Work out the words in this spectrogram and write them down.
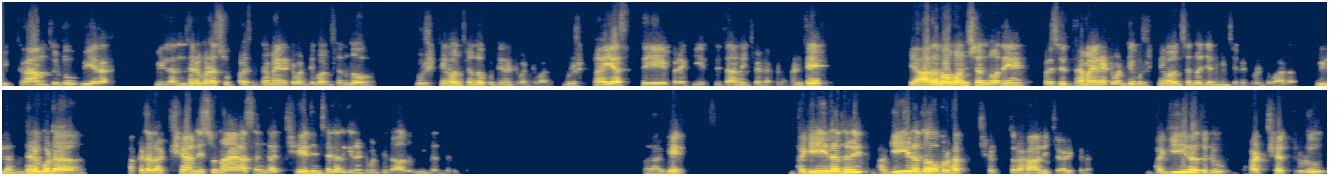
విక్రాంతుడు వీర వీళ్ళందరూ కూడా సుప్రసిద్ధమైనటువంటి వంశంలో వృష్ణి వంశంలో పుట్టినటువంటి వాడు వృష్ణయస్తే ప్రకీర్తిత అని ఇచ్చాడు అక్కడ. అంటే యాదవ వంశంలోనే ప్రసిద్ధమైనటువంటి వృష్ణి వంశంలో జన్మించినటువంటి వాడు వీళ్ళందరూ కూడా అక్కడ లక్ష్యాన్ని సునాయాసంగా ఛేదించగలిగినటువంటి రాజు వీళ్ళందరూ. అలాగే భగీరథు భగీరథో బృహత్క్షత్ర అని ఇచ్చాడు ఇక్కడ. భగీరథుడు బృహక్షత్రుడు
